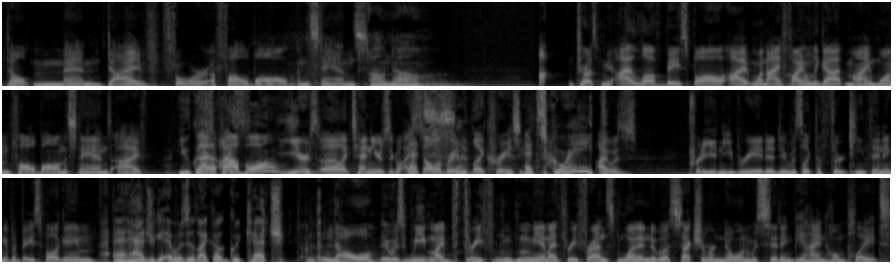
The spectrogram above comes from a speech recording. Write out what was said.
adult men dive for a foul ball in the stands. Oh no. Trust me, I love baseball. I when I finally got my one foul ball in the stands, I You got a foul ball? years uh, like ten years ago. I celebrated like crazy. That's great. I was pretty inebriated. It was like the 13th inning of a baseball game. and how'd you get? Was it like a good catch? No, it was we. My three, me and my three friends went into a section where no one was sitting behind home plate,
